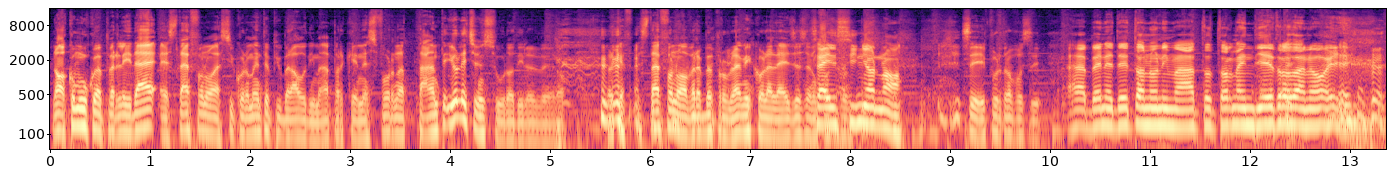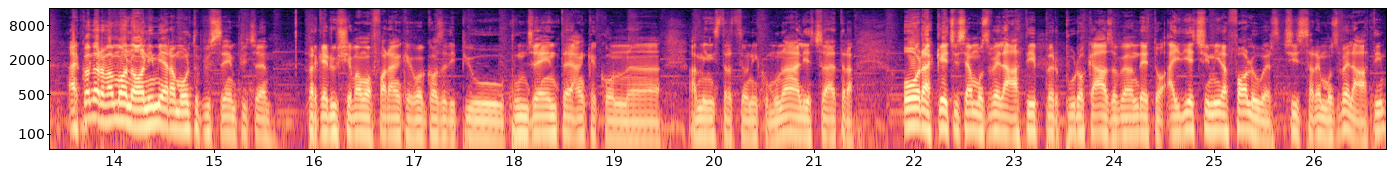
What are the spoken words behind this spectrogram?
No, comunque per le idee eh, Stefano è sicuramente più bravo di me perché ne sforna tante. Io le censuro, a dire il vero. Perché Stefano avrebbe problemi con la legge se non Sei il signor no. Sì, purtroppo sì. Eh, benedetto anonimato, torna indietro da noi. Eh, quando eravamo anonimi era molto più semplice. Perché riuscivamo a fare anche qualcosa di più pungente, anche con eh, amministrazioni comunali, eccetera. Ora che ci siamo svelati, per puro caso abbiamo detto ai 10.000 followers ci saremmo svelati,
